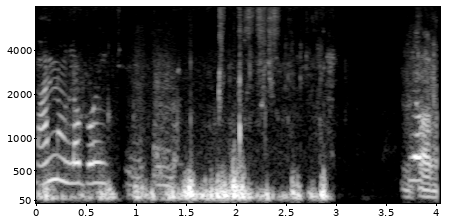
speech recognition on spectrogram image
மண் உள்ள போயிடுச்சு. நம்ம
